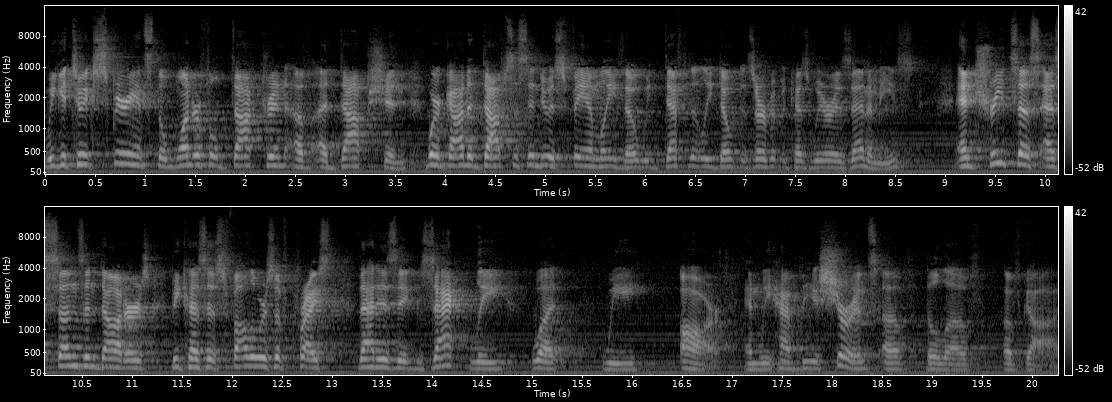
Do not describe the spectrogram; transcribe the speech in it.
We get to experience the wonderful doctrine of adoption, where God adopts us into his family, though we definitely don't deserve it because we are his enemies, and treats us as sons and daughters because, as followers of Christ, that is exactly what we are and we have the assurance of the love of God.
